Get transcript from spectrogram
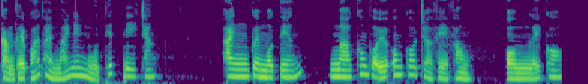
cảm thấy quá thoải mái nên ngủ tiếp đi chăng? Anh cười một tiếng mà không vội ôm cô trở về phòng. Ôm lấy cô,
